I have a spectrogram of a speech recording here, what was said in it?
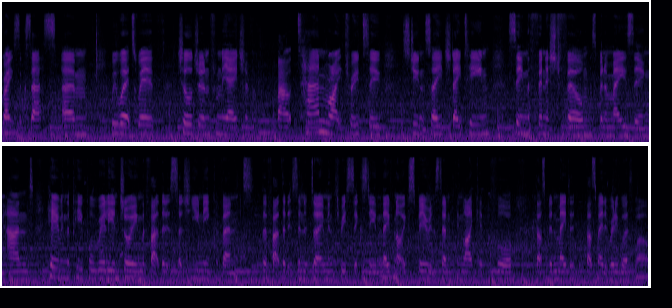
great success. Um, we worked with children from the age of about 10 right through to students aged 18. Seeing the finished film has been amazing and hearing the people really enjoying the fact that it's such a unique event, the fact that it's in a dome in 360 and they've not experienced anything like it before, that's been made it that's made it really worthwhile.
